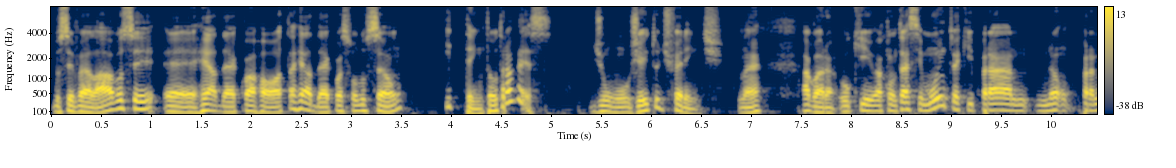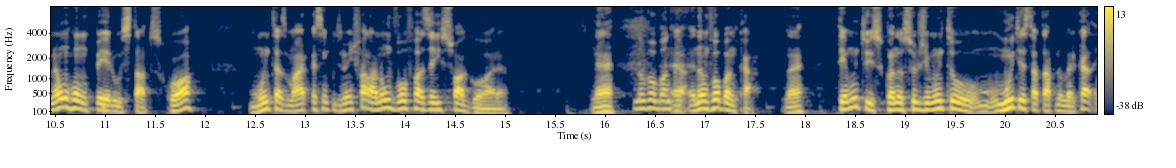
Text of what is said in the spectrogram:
Você vai lá, você é, readequa a rota, readequa a solução e tenta outra vez. De um jeito diferente, né? Agora, o que acontece muito é que para não, não romper o status quo, muitas marcas simplesmente falam, não vou fazer isso agora. Né? Não vou bancar. É, não vou bancar, né? Tem muito isso. Quando surge muito, muita startup no mercado,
